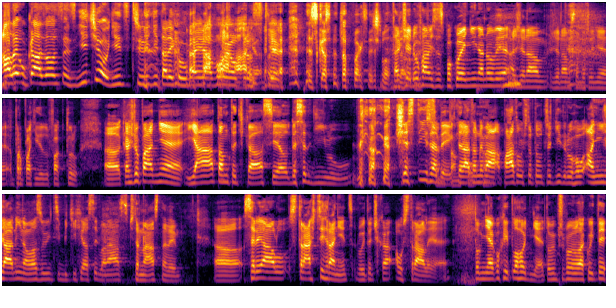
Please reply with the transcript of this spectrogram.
ale ukázalo se z ničeho nic, tři lidi tady koukají na Vojo prostě. Dneska se to fakt sešlo. Takže No. doufám, že jste spokojení na nově a že nám, že nám samozřejmě proplatíte tu fakturu. Uh, každopádně já tam teďka sjel 10 dílů, šestý řady, tam která tam nemá pátou, čtvrtou, třetí, druhou, ani žádný navazující, byť jich je asi 12, 14, nevím. seriálu Strážci hranic, dvojtečka Austrálie. To mě jako chytlo hodně, to mi připomnělo takový ty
